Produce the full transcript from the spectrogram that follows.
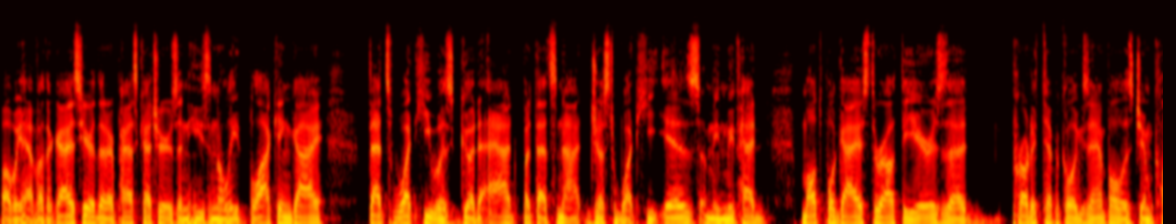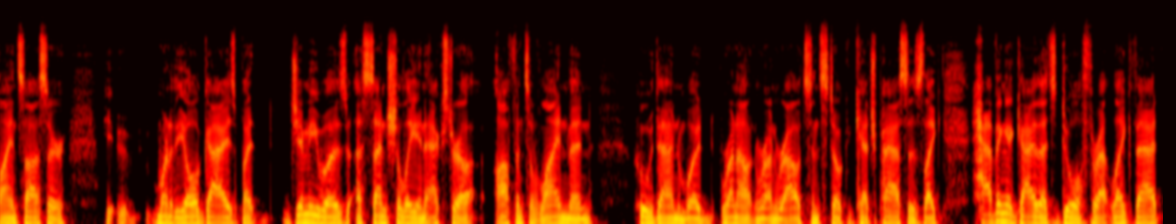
"Well, we have other guys here that are pass catchers, and he's an elite blocking guy." That's what he was good at, but that's not just what he is. I mean, we've had multiple guys throughout the years. The prototypical example was Jim Kleinsasser, he, one of the old guys, but Jimmy was essentially an extra offensive lineman who then would run out and run routes and still could catch passes. Like having a guy that's dual threat like that,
